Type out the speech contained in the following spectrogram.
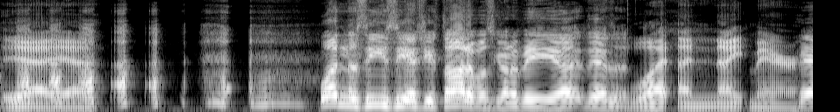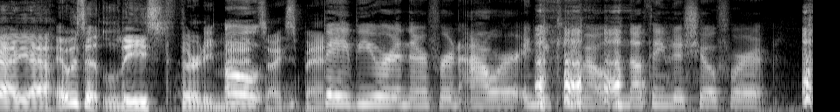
Yeah, yeah. Wasn't as easy as you thought it was going to be, uh, did it? What a nightmare. Yeah, yeah. It was at least 30 minutes oh, I spent. babe, you were in there for an hour and you came out with nothing to show for it.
